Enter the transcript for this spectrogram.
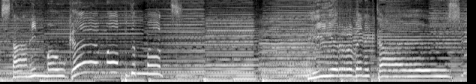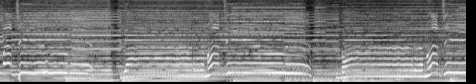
staan in moken op de mat. Hier ben ik thuis, Mathilde. Waar Mathilde? Waar Mathilde?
